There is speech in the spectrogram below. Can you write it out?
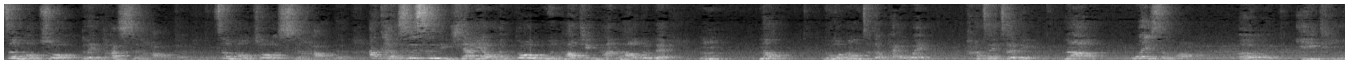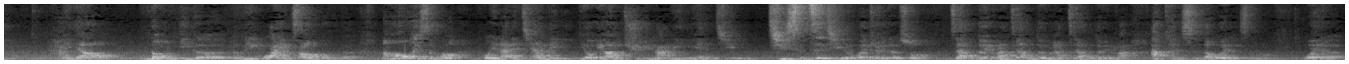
这么做对他是好的，这么做是好的。啊，可是私底下有很多问号、惊叹号，对不对？嗯，那如果弄这个牌位，他在这里，那为什么呃遗体还要弄一个另外招魂的？然后为什么回来家里又要去哪里念经？其实自己也会觉得说这样对吗？这样对吗？这样对吗？啊，可是都为了什么？为了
